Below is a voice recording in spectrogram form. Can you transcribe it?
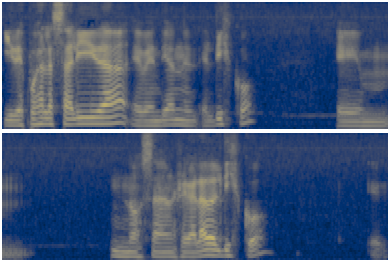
Y después a la salida eh, vendían el, el disco. Em, nos han regalado el disco. Eh,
